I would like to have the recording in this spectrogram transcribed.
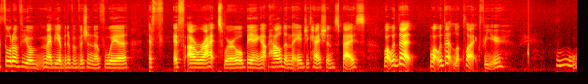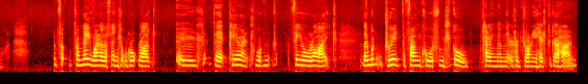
thought of your maybe a bit of a vision of where if if our rights were all being upheld in the education space, what would that what would that look like for you? Ooh. For, for me, one of the things it would look like is that parents wouldn't feel like they wouldn't dread the phone calls from school telling them that little Johnny has to go home.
